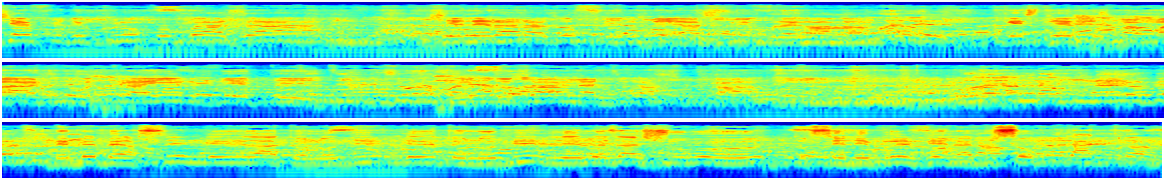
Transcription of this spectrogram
chef du groupe mpe aza général azo filme a suivre kaka kesteris mamad otrahir vie te toza na ntina suka bebe bercy ndenge kaka tolobi ndenge tolobi lelo eza jour oyo tocelebre vie na biso 4 ans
